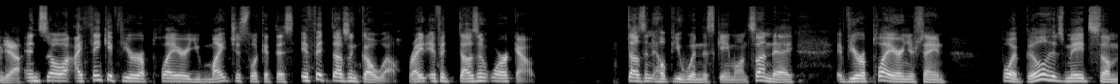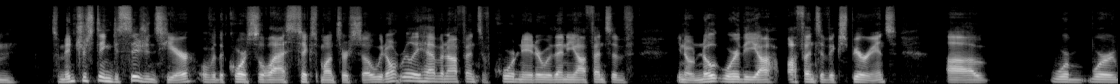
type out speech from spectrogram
Yeah. And so I think if you're a player, you might just look at this. If it doesn't go well, right? If it doesn't work out, doesn't help you win this game on Sunday. If you're a player and you're saying, boy, Bill has made some some interesting decisions here over the course of the last six months or so. We don't really have an offensive coordinator with any offensive, you know, noteworthy uh, offensive experience. Uh, we're we're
